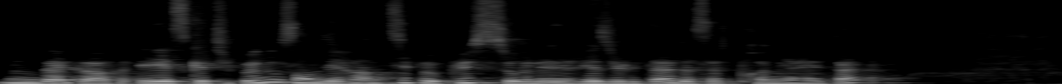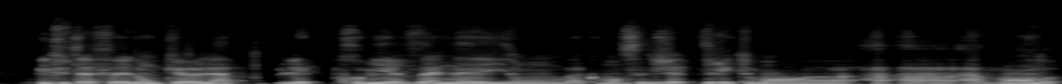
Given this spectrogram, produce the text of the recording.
D'accord. Et est-ce que tu peux nous en dire un petit peu plus sur les résultats de cette première étape? Oui, tout à fait. Donc, euh, les premières années, ils ont bah, commencé déjà directement euh, à, vendre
